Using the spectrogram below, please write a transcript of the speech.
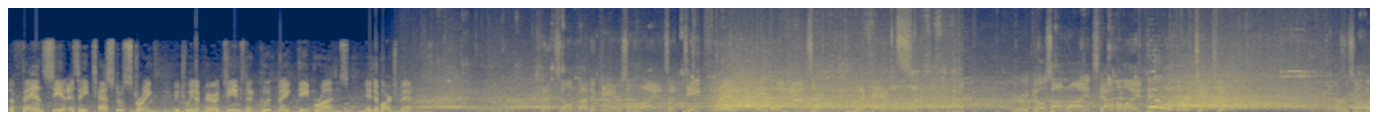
the fans see it as a test of strength between a pair of teams that could make deep runs into March Madness. That owned by the Gators and Lyons. A deep three. Able to answer for the Cats. Here he goes on Lyons down the lane. Hill with the rejection. Arizona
